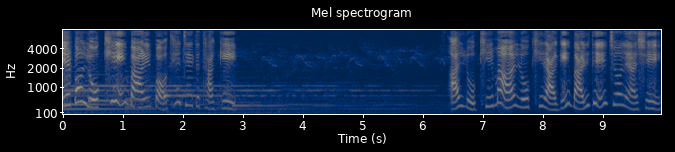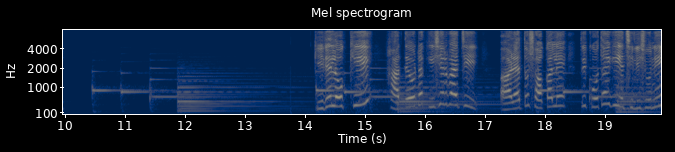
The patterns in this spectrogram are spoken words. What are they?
এরপর লক্ষ্মী বাড়ির পথে যেতে থাকে। আর লক্ষ্মীর মা লক্ষ্মীর আগে বাড়িতে চলে আসে। কিরে লক্ষ্মী হাতে ওটা কিসের বাজি? আর এত সকালে তুই কোথায় গিয়েছিলি শুনি?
